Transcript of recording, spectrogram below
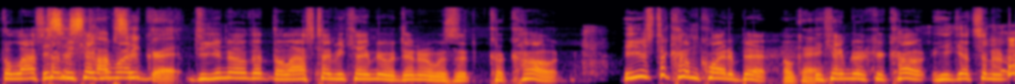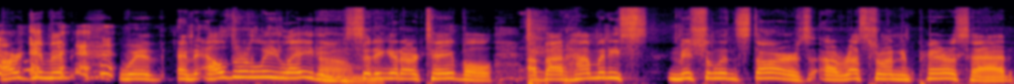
the last This time he came to my secret. Do you know that the last time he came to a dinner was at Cocotte? He used to come quite a bit. Okay. He came to Cocotte. He gets in an argument with an elderly lady Oh, sitting at our table about how many Michelin stars a restaurant in Paris had.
